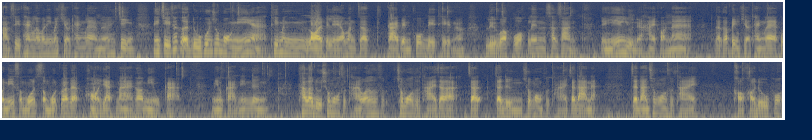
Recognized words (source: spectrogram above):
3 4 แท่งแล้ววันนี้มาเขียวแท่งแรกเนอะจริงๆจริงๆถ้าเกิดดูหุ้นชั่วโมงนี้อะที่มันลอยไปแล้วมันจะกลายเป็นพวกเดย์เทรดเนอะหรือว่าพวกเล่นสั้นๆ อย่างนี้ยังอยู่ในไฮก่อนหน้า แล้วก็เป็นเขียวแท่งแรกวันนี้สมมุติสมมุติว่าแบบห่อยัดมาก็มีโอกาสมีโอกาสนิดนึง ถ้าเราดูชั่วโมงสุดท้ายว่าชั่วโมงสุดท้ายจะจะจะดึงชั่วโมงสุดท้ายจะดันอะจะดันชั่วโมงสุดท้ายขอขอดูพวก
